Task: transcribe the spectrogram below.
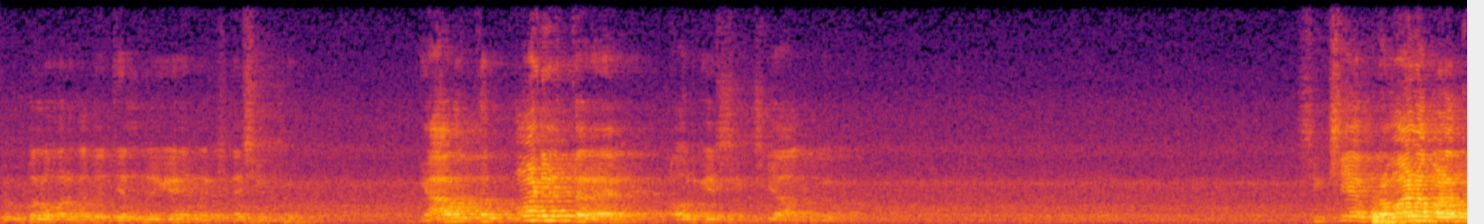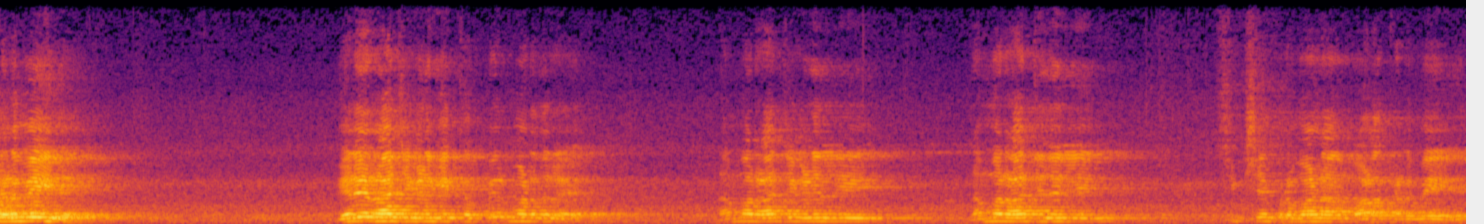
ದುರ್ಬಲ ವರ್ಗದ ಜನರಿಗೆ ರಕ್ಷಣೆ ಸಿಗಬೇಕು. ಯಾರು ತಪ್ಪು ಮಾಡಿರ್ತಾರೆ ಅವ್ರಿಗೆ ಶಿಕ್ಷೆ ಆಗಬೇಕು. ಶಿಕ್ಷೆಯ ಪ್ರಮಾಣ ಬಹಳ ಕಡಿಮೆ ಇದೆ. ಬೇರೆ ರಾಜ್ಯಗಳಿಗೆ ಕಂಪೇರ್ ಮಾಡಿದ್ರೆ ನಮ್ಮ ರಾಜ್ಯಗಳಲ್ಲಿ, ನಮ್ಮ ರಾಜ್ಯದಲ್ಲಿ ಶಿಕ್ಷೆ ಪ್ರಮಾಣ ಬಹಳ ಕಡಿಮೆ ಇದೆ.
